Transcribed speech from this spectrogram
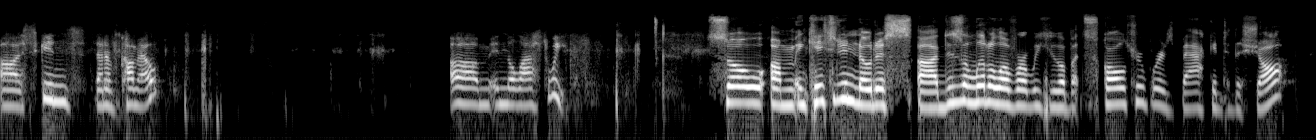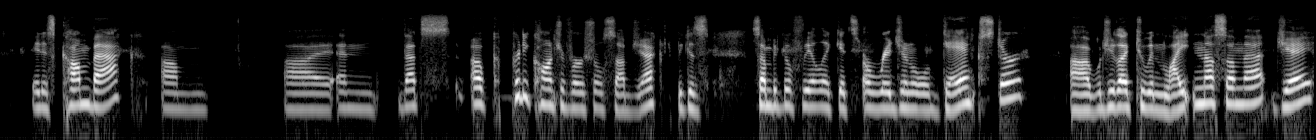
uh, skins that have come out um, in the last week. So, um, in case you didn't notice, uh, this is a little over a week ago, but Skull Trooper is back into the shop. It has come back, um, uh, and that's a pretty controversial subject because some people feel like it's original gangster. Uh, would you like to enlighten us on that, Jay?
